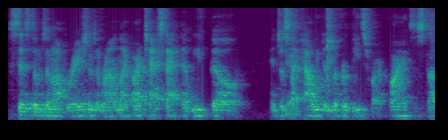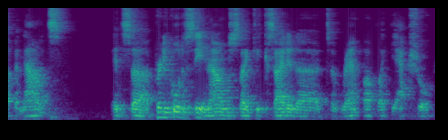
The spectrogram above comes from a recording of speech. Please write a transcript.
systems and operations around like our tech stack that we've built and just Yeah. like how we deliver leads for our clients and stuff. And now it's it's uh, pretty cool to see. Now I'm just like excited uh, to ramp up like the actual.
